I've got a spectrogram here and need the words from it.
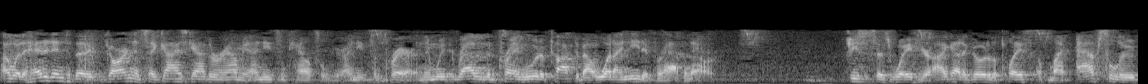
I would have headed into the garden and said, guys, gather around me. I need some counsel here. I need some prayer. And then we, rather than praying, we would have talked about what I needed for half an hour. Jesus says, wait here. I got to go to the place of my absolute,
